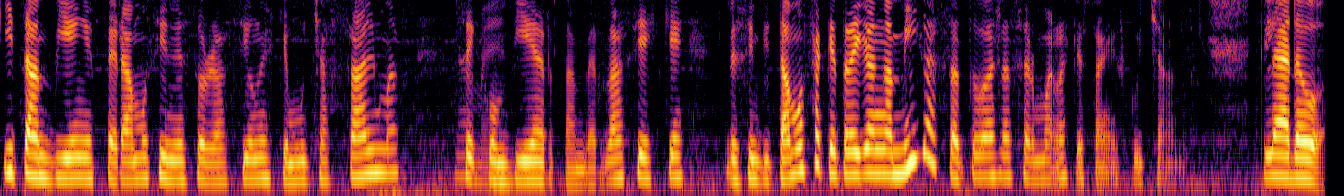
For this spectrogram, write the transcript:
y también esperamos y nuestra oración es que muchas almas se conviertan, ¿verdad? Así es que les invitamos a que traigan amigas a todas las hermanas que están escuchando. Claro,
